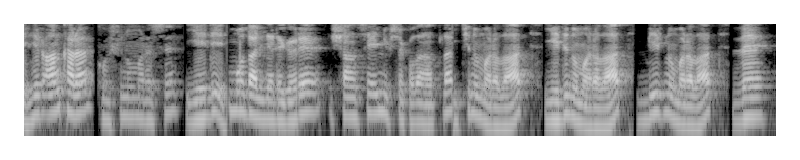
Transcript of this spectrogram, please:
Şehir Ankara, koşu numarası 7. Bu modellere göre şansı en yüksek olan atlar 2 numaralı at, 7 numaralı at, 1 numaralı at ve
